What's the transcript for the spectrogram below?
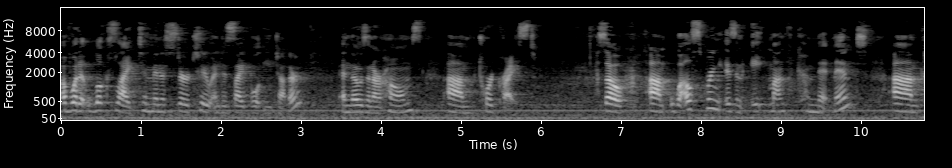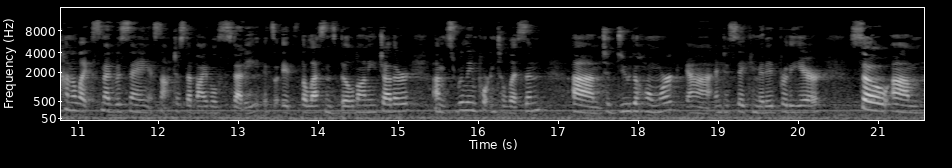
of what it looks like to minister to and disciple each other and those in our homes um, toward Christ. So, um, Wellspring is an eight month commitment. Um, kind of like Smed was saying, it's not just a Bible study, it's, it's the lessons build on each other. Um, it's really important to listen, um, to do the homework, uh, and to stay committed for the year. So, um,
